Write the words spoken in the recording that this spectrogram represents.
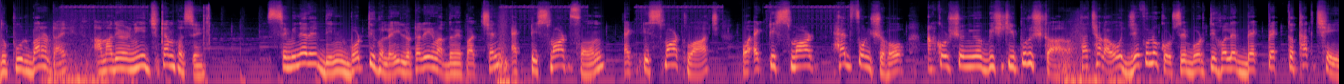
দুপুর বারোটায় আমাদের নিজ ক্যাম্পাসে। সেমিনারের দিন ভর্তি হলেই লটারির মাধ্যমে পাচ্ছেন একটি স্মার্টফোন একটি স্মার্ট ওয়াচ ও একটি স্মার্ট হেডফোন সহ আকর্ষণীয় বিশটি পুরস্কার। তাছাড়াও যে কোনো কোর্সে ভর্তি হলে ব্যাকপ্যাক তো থাকছেই।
